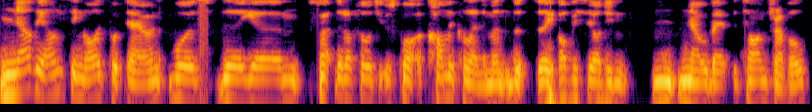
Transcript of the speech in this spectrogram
No, the only thing I put down was the um, fact that I thought it was quite a comical element. That they, obviously I didn't know about the time travel,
